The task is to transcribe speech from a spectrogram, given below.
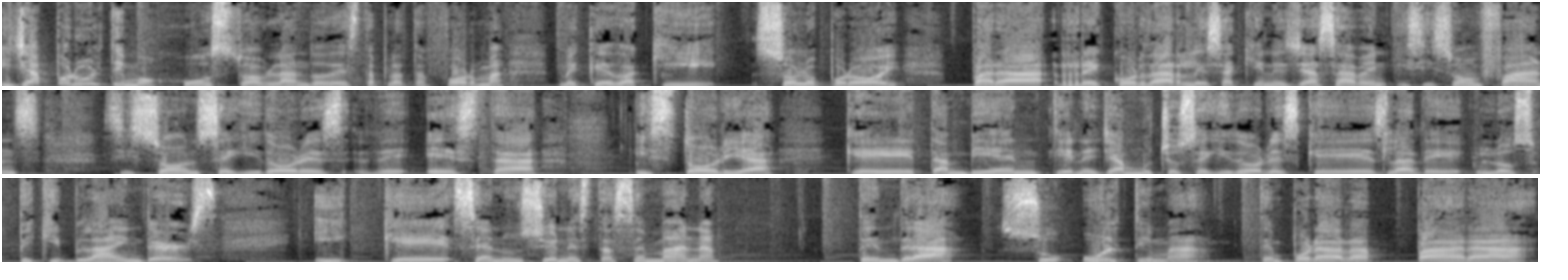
Y ya por último, justo hablando de esta plataforma, me quedo aquí solo por hoy para recordarles a quienes ya saben y si son fans, si son seguidores de esta historia que también tiene ya muchos seguidores, que es la de los Peaky Blinders y que se anunció en esta semana, tendrá su última temporada para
